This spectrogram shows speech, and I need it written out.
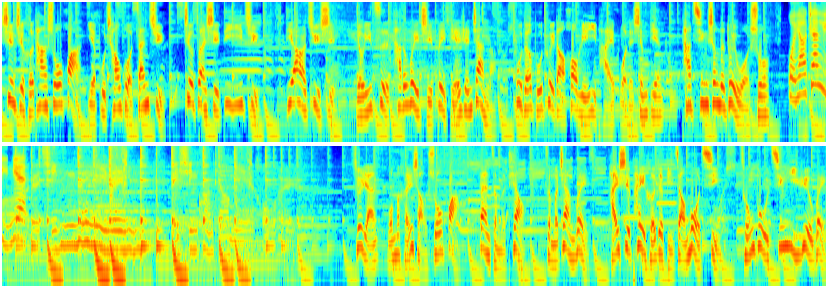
甚至和他说话也不超过三句，这算是第一句。第二句是有一次他的位置被别人占了，不得不退到后面一排我的身边，他轻声的对我说，我要站里面我。的亲妹妹，内心狂跳灭红儿热。虽然我们很少说话，但怎么跳，怎么站位，还是配合的比较默契，从不轻易越位。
